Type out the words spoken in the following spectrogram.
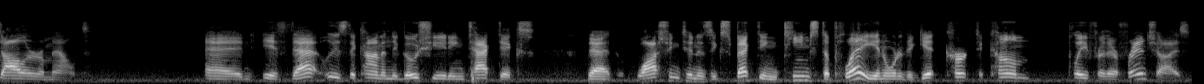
dollar amount. And if that is the kind of negotiating tactics that Washington is expecting teams to play in order to get Kirk to come play for their franchise,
